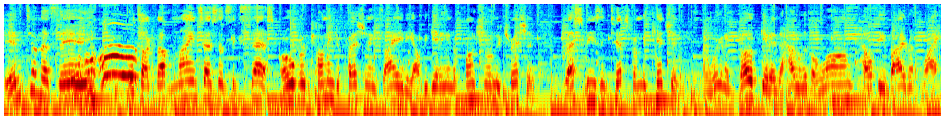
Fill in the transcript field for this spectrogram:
intimacy. Ooh, ooh, ooh. We'll talk about mindsets of success, overcoming depression, anxiety. I'll be getting into functional nutrition, recipes and tips from the kitchen, and we're going to both get into how to live a long, healthy, vibrant life.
